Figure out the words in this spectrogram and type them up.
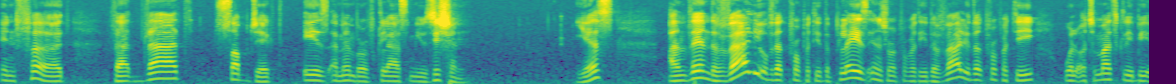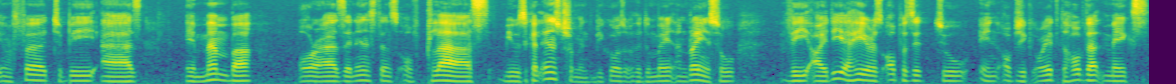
inferred that that subject is a member of class musician. Yes? And then the value of that property the plays instrument property the value of that property will automatically be inferred to be as a member or as an instance of class musical instrument because of the domain and range. So the idea here is opposite to in object oriented. I hope that makes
